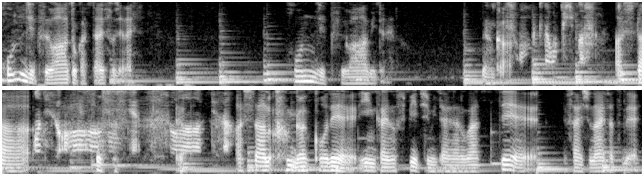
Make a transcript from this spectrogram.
本日はとかってありそうじゃない？本日はみたいな。なんか、そんなこと言います？明日、そうそうそう。明日あの学校で委員会のスピーチみたいなのがあって、最初の挨拶で、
